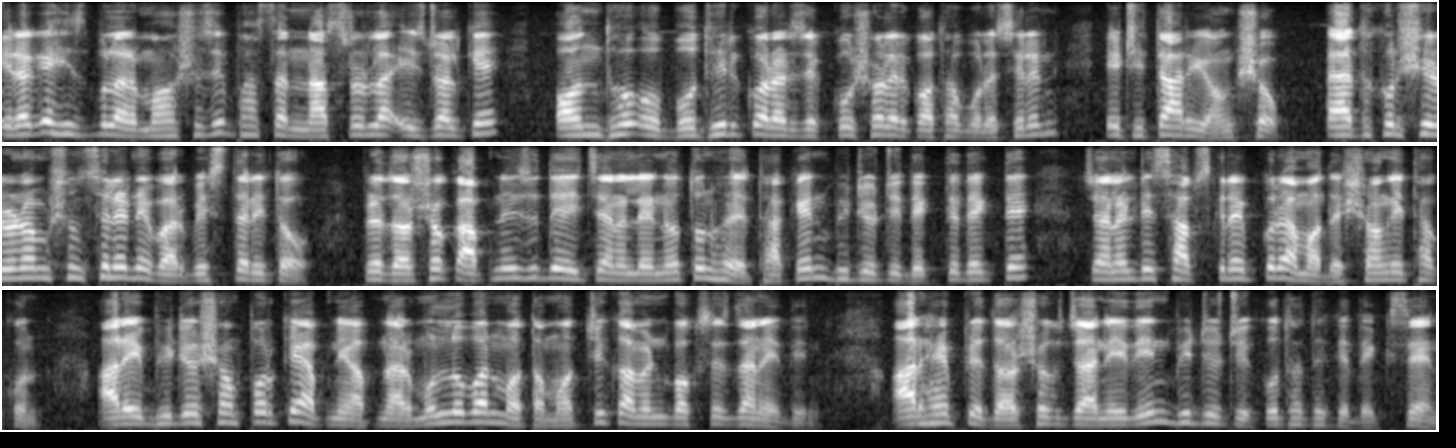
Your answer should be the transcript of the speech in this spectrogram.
এর আগে হিজবুলার মহাসচিব হাসান নাসরুল্লাহ ইসরায়েলকে অন্ধ ও বধির করার যে কৌশলের কথা বলেছিলেন, এটি তারই অংশ। এতক্ষণ শিরোনাম শুনছিলেন এবার বিস্তারিত। প্রিয় দর্শক, আপনি যদি এই চ্যানেলে নতুন হয়ে থাকেন, ভিডিওটি দেখতে দেখতে চ্যানেলটি সাবস্ক্রাইব করে আমাদের সঙ্গেই থাকুন। আর এই ভিডিও সম্পর্কে আপনি আপনার মূল্যবান মতামতটি কমেন্ট বক্সে জানিয়ে দিন। আর হ্যাঁ প্রিয় দর্শক, জানিয়ে দিন ভিডিওটি কোথা থেকে দেখছেন।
